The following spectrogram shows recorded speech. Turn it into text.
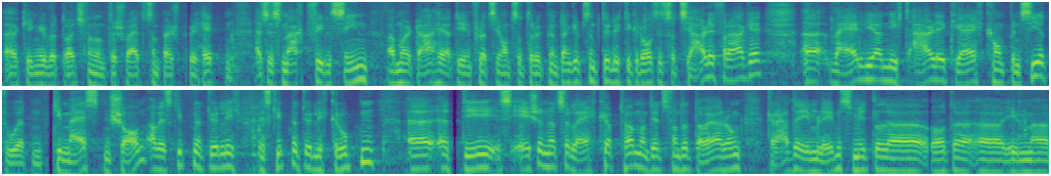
äh, gegenüber Deutschland und der Schweiz zum Beispiel hätten. Also es macht viel Sinn, einmal daher die Inflation zu drücken. Und dann gibt es natürlich die große soziale Frage, äh, weil ja nicht alle gleich kompensiert wurden. Die meisten schon, aber es gibt natürlich, es gibt natürlich Gruppen, äh, die es eh schon nicht so leicht gehabt haben und jetzt von der Teuerung gerade im Lebensmittel äh, oder äh, im äh,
